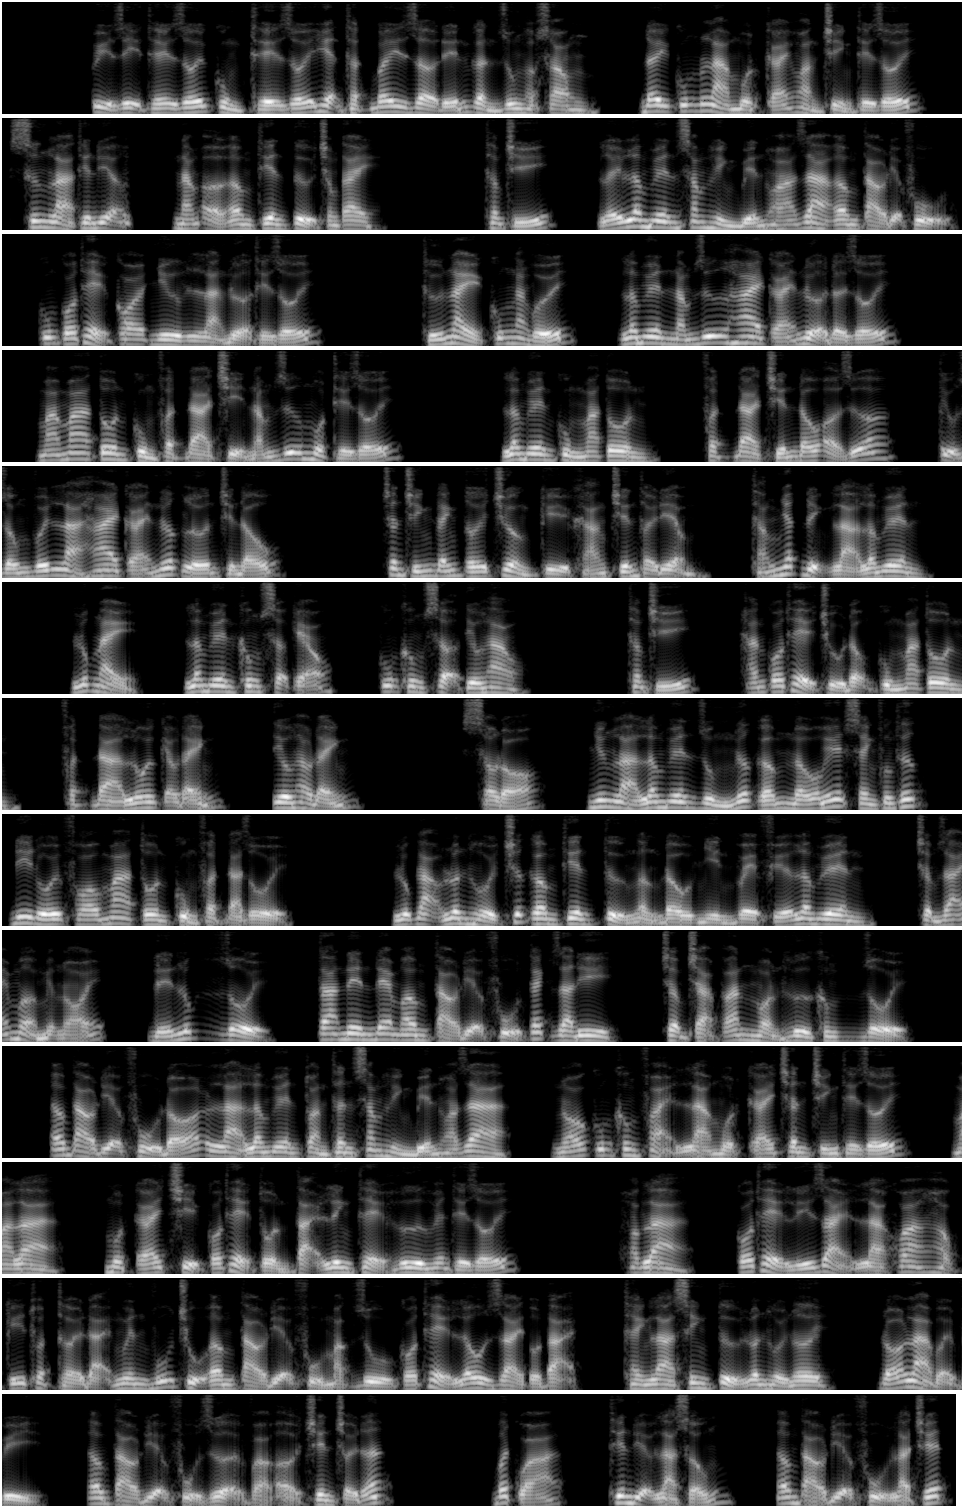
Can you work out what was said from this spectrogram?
Quỷ dị thế giới cùng thế giới hiện thật bây giờ đến gần dung hợp xong, đây cũng là một cái hoàn chỉnh thế giới, xưng là thiên địa, nằm ở âm thiên tử trong tay. Thậm chí, lấy lâm viên xăm hình biến hóa ra âm tạo địa phủ cũng có thể coi như là nửa thế giới. Thứ này cũng ngang với, lâm viên nắm giữ hai cái nửa đời giới. Mà ma tôn cùng phật đà chỉ nắm giữ một thế giới. Lâm viên cùng ma tôn, phật đà chiến đấu ở giữa tự giống với là hai cái nước lớn chiến đấu. Chân chính đánh tới trường kỳ kháng chiến thời điểm, thắng nhất định là lâm viên lúc này, lâm viên không sợ kéo, cũng không sợ tiêu hao. Thậm chí, hắn có thể chủ động cùng ma tôn, phật đà lôi kéo đánh, tiêu hao đánh. Sau đó, nhưng là lâm viên dùng nước gấm nấu hết xanh phương thức, đi đối phó ma tôn cùng phật đà rồi. Lục đạo luân hồi trước âm thiên tử ngẩng đầu nhìn về phía lâm viên chậm rãi mở miệng nói đến lúc rồi, ta nên đem âm tào địa phủ tách ra đi, chậm chạp ăn mòn hư không rồi. Âm tào địa phủ đó là lâm viên toàn thân xăm hình biến hóa ra, nó cũng không phải là một cái chân chính thế giới, mà là một cái chỉ có thể tồn tại linh thể hư huyễn thế giới. Hoặc là, có thể lý giải là khoa học kỹ thuật thời đại nguyên vũ trụ âm tào địa phủ mặc dù có thể lâu dài tồn tại, thành là sinh tử luân hồi nơi, đó là bởi vì âm tào địa phủ dựa vào ở trên trời đất. Bất quá, thiên địa là sống, âm tào địa phủ là chết.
